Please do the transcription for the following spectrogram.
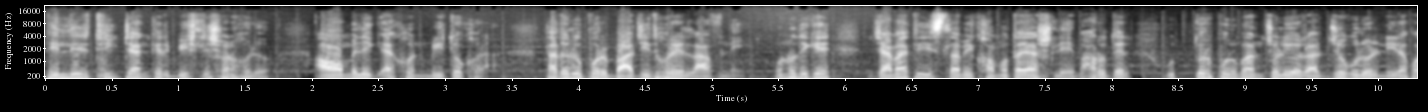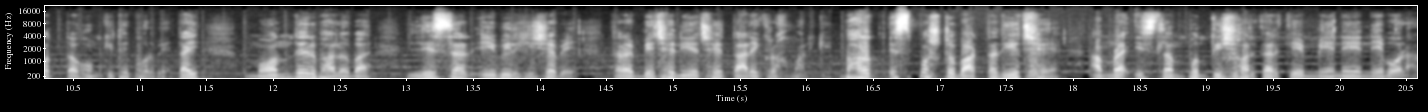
দিল্লির থিঙ্ক ট্যাঙ্কের বিশ্লেষণ হলো, আওয়ামী লীগ এখন মৃতখোরা তাদের উপর বাজি ধরে লাভ নেই। অন্যদিকে, জামায়াতে ইসলামী ক্ষমতায় আসলে ভারতের উত্তর পূর্বাঞ্চলীয় রাজ্যগুলোর নিরাপত্তা হুমকিতে পড়বে। তাই মন্দের ভালো বা লেসার ইবিল হিসেবে তারা বেছে নিয়েছে তারেক রহমানকে। ভারত স্পষ্ট বার্তা দিয়েছে, আমরা ইসলামপন্থী সরকারকে মেনে নেব না।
